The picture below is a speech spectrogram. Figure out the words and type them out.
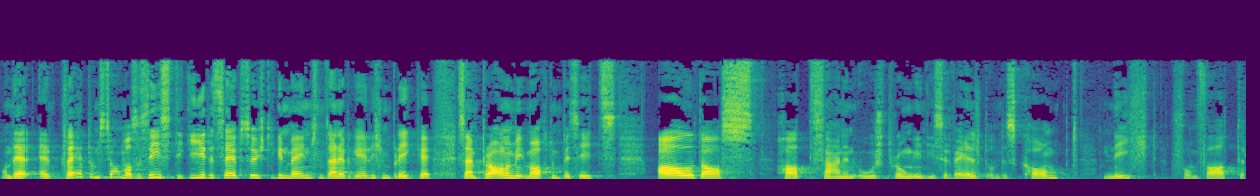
und er erklärt uns dann, was es ist, die Gier des selbstsüchtigen Menschen, seine begehrlichen Blicke, sein Prahlen mit Macht und Besitz, all das hat seinen Ursprung in dieser Welt und es kommt nicht vom Vater.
